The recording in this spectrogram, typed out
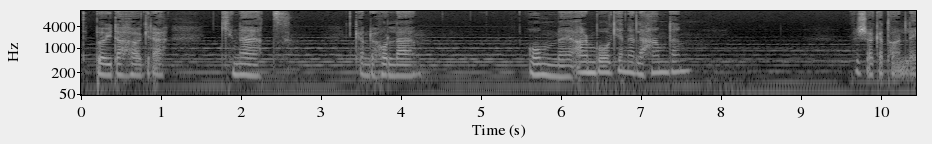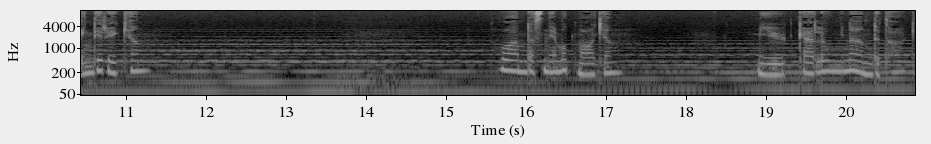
Det böjda högra knät kan du hålla om med armbågen eller handen. Försök att ta en längd i ryggen. Och andas ner mot magen. Mjuka, lugna andetag.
